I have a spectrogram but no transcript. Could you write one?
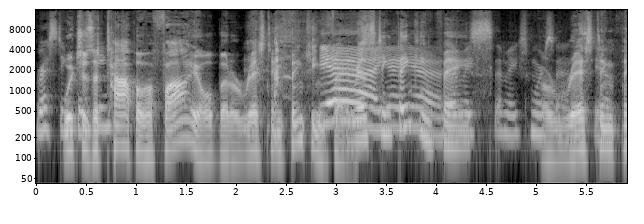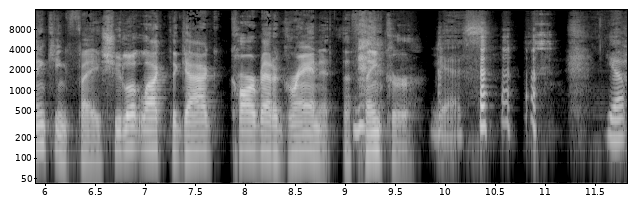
resting, which is a thinking. top of a file, but a resting thinking yeah, face. Resting yeah, thinking yeah. That makes, face. that makes more A sense. A resting Yep. thinking face. You look like the guy carved out of granite, the thinker. Yes. Yep.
